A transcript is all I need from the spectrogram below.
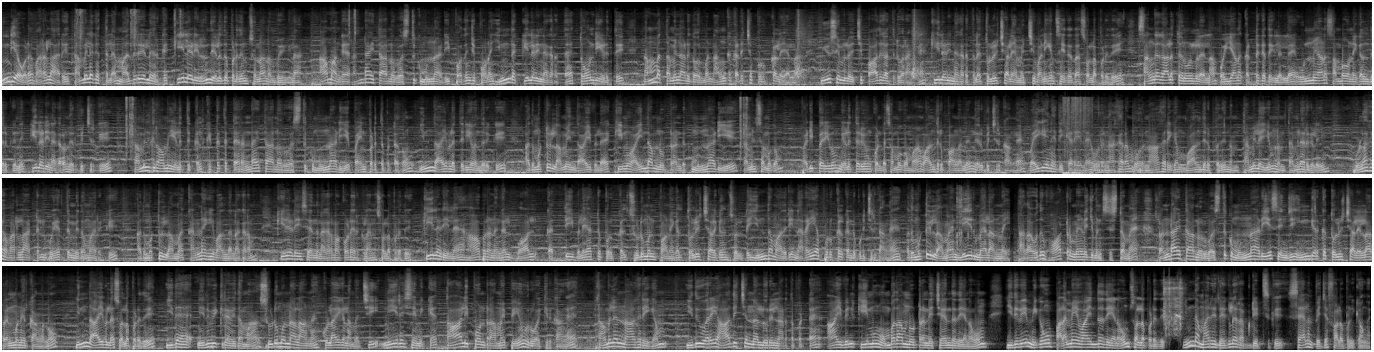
இந்தியாவோட வரலாறு தமிழகத்தில் மதுரையில் இருக்க கீழடியிலிருந்து எழுதப்படுதுன்னு சொன்னால் நம்புவீங்களா? ஆமாங்க ரெண்டாயிரத்தி அறநூறு வருஷத்துக்கு முன்னாடி புதஞ்சு போன இந்த கீழடி நகரத்தை தோண்டி எடுத்து நம்ம தமிழ்நாடு கவர்மெண்ட் அங்கே கிடைச்ச பொருட்களை எல்லாம் மியூசியமில் வச்சு பாதுகாத்துட்டு வராங்க. கீழடி நகரத்தில் தொழிற்சாலை அமைச்சு வணிகம் செய்ததாக சொல்லப்படுது. சங்க காலத்து நூல்கள் எல்லாம் பொய்யான கட்டுக்கதைகள் இல்லை உண்மையான சம்பவம் நிகழ்ந்திருக்குன்னு கீழடி நகரம் நிரூபிச்சிருக்கு. தமிழ் கிராமிய எழுத்துக்கள் கிட்டத்தட்ட ரெண்டாயிரத்தி அறநூறு வருஷத்துக்கு முன்னாடியே பயன்படுத்தப்பட்டதும் இந்த ஆய்வில் தெரிய வந்திருக்கு. அது மட்டும் இல்லாமல் இந்த ஆய்வில் கிமு ஐந்தாம் நூற்றாண்டுக்கு முன்னாடியே தமிழ் சமூகம் படிப்பறிவும் எழுத்தறிவும் கொண்ட சமூகமாக வாழ்ந்திருப்பாங்கன்னு நிரூபிச்சிருக்காங்க. வைகை நதி கரையில் ஒரு நகரம் ஒரு நாகரிகம் வாழ்ந்திருப்பது நம் தமிழையும் நம் தமிழர்களையும் உலக வரலாற்றில் உயர்த்தும் விதமாக இருக்குது அது மட்டும் இல்லாமல் கண்ணகி வாழ்ந்த நகரம் கீழடியை சேர்ந்த நகரமாக கூட இருக்கலாம்னு சொல்லப்படுது. கீழடியில் ஆபரணங்கள் வாள் கத்தி விளையாட்டுப் பொருட்கள் சுடுமண் பானைகள் தொழிற்சாலைகள்னு சொல்லிட்டு இந்த மாதிரி நிறைய பொருட்கள் கண்டுபிடிச்சிருக்காங்க. அது மட்டும் இல்லாமல் நீர் மேலாண்மை அதாவது வாட்டர் மேனேஜ்மெண்ட் சிஸ்டமை ரெண்டாயிரத்தி அறநூறு வருஷத்துக்கு முன்னாடியே செஞ்சு இங்கே இருக்க தொழிற்சாலையெல்லாம் ரன் பண்ணியிருக்காங்கன்னு இந்த ஆய்வில் சொல்லப்படுது. இதை நிரூபிக்கிற விதமாக சுடுமண்ணாலான குழாய்கள் அமைச்சு நீரை சேமிக்க தாலி போன்ற அமைப்பையும் உருவாக்கியிருக்காங்க. தமிழன் நாகரிகம் இதுவரை ஆதிச்சநல்லூரில் நடத்தப்பட்ட ஆய்வில் கிமு ஒன்பதாம் நூற்றாண்டைச் சேர்ந்தது எனவும் இதுவே மிகவும் பழமை வாய்ந்தது எனவும் சொல்லப்படுது. இந்த மாதிரி ரெகுலர் அப்டேட்ஸுக்கு சேலம் பேஜை ஃபாலோ பண்ணிக்கோங்க.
